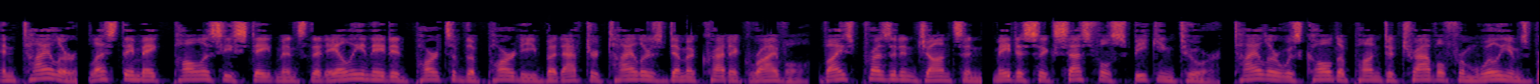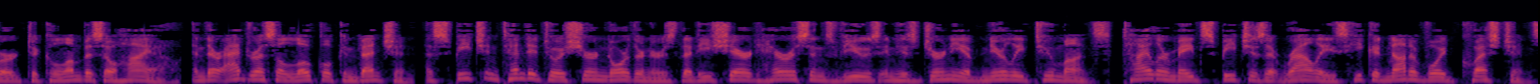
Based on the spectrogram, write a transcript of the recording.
And Tyler, lest they make policy statements that alienated parts of the party but after Tyler's Democratic rival, Vice President Johnson, made a successful speaking tour, Tyler was called upon to travel from Williamsburg to Columbus, Ohio, and there address a local convention, a speech intended to assure Northerners that he shared Harrison's views in his journey of nearly two months. Tyler made speeches at rallies he could not avoid questions,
